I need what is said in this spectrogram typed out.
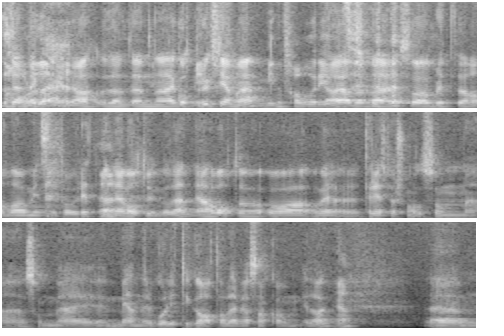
Denne gangen, ja. Den, den, er godt min, brukt hjemme. Min favoritt. Ja, ja, Den er også blitt Anna min sin favoritt. Men jeg valgte å unngå den. Jeg har valgt å, å, å tre spørsmål som, eh, som, jeg mener går litt i gata av det vi har snakka om i dag. Ja. Um,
